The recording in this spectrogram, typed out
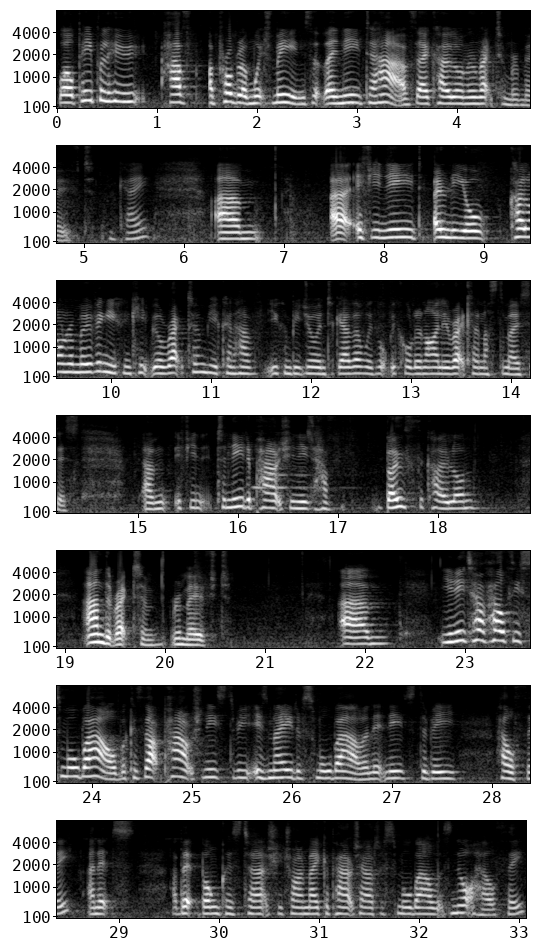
Well, people who have a problem which means that they need to have their colon and rectum removed. Okay, um, uh, If you need only your colon removing, you can keep your rectum, you can, have, you can be joined together with what we call an ileorectal anastomosis. Um, if you to need a pouch, you need to have both the colon and the rectum removed. Um, you need to have healthy small bowel because that pouch needs to be is made of small bowel and it needs to be healthy and it's a bit bonkers to actually try and make a pouch out of small bowel that's not healthy.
